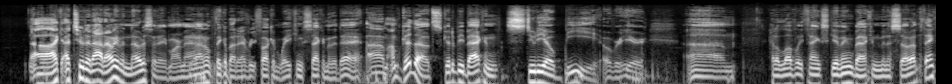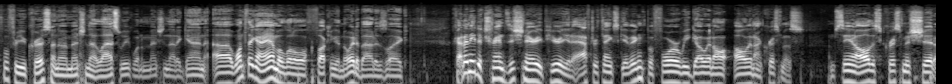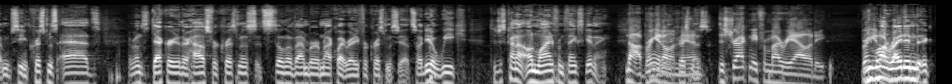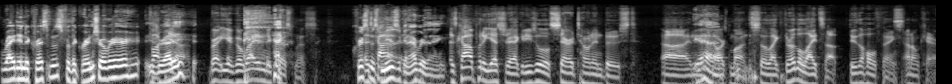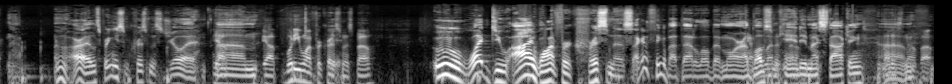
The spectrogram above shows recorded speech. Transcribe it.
Uh, I, I tune it out. I don't even notice it anymore, man. I don't think about it every fucking waking second of the day. Um, I'm good though. It's good to be back in Studio B over here. Um, had a lovely Thanksgiving back in Minnesota. I'm thankful for you, Chris. I know I mentioned that last week. Want to mention that again. Uh, one thing I am a little fucking annoyed about is like, I kind of need a transitionary period after Thanksgiving before we go in all, all in on Christmas. I'm seeing all this Christmas shit. I'm seeing Christmas ads. Everyone's decorating their house for Christmas. It's still November. I'm not quite ready for Christmas yet. So I need a week to just kind of unwind from Thanksgiving. Nah, bring it on, Christmas. man. Distract me from my reality. Bring you want on. right into right into Christmas for the Grinch over here? Fuck ready. Yeah. Right, yeah, go right into Christmas. Christmas Kyle- music and everything. As Kyle put it yesterday, I could use a little serotonin boost uh, in these Yeah. dark months. So, like, throw the lights up, do the whole thing. I don't care. Oh, all right. Let's bring you some Christmas joy. Yeah. Um, Yep. What do you want for Christmas, Bo? Ooh, what do I want for Christmas? I got to think about that a little bit more. I'd Yeah, love some candy know. in my stocking. Let us Um, know, Bo.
